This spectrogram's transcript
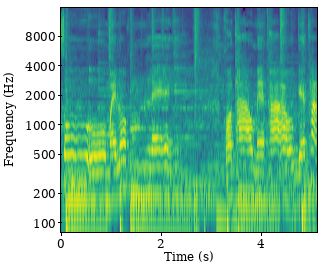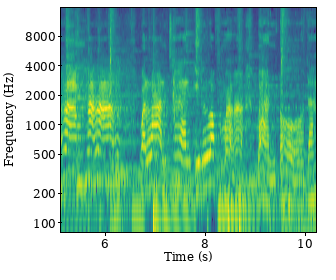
โซไม่ลบแล้วพอเท้าแม่เท้าแกถามหาว่าล้านชาญอินลบมาบ้านต่อได้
